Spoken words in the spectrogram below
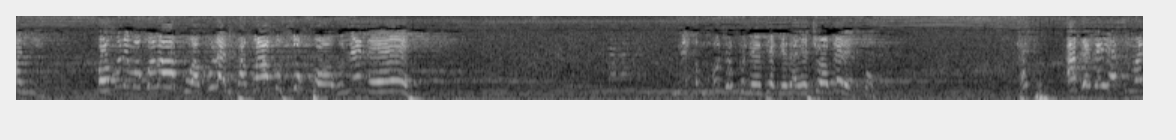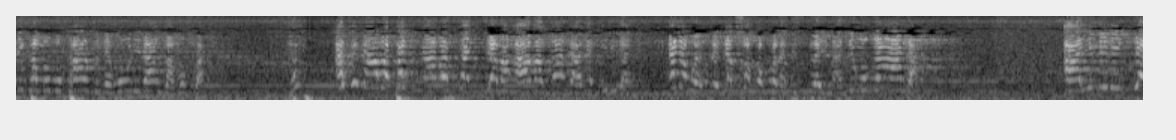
ogumanyi omulimu gwe baakuwa gulabika gwakusukka obunene. Tufuna entegera yekyogereko agende yesimalika mu bukanzu ne muwulira nga mufa. Ate n'abakazi n'abasajja abaganda abekkiriranye eno wefe nja kusooka okukola disclaimer. Ndi muganda. Ayimiridde.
